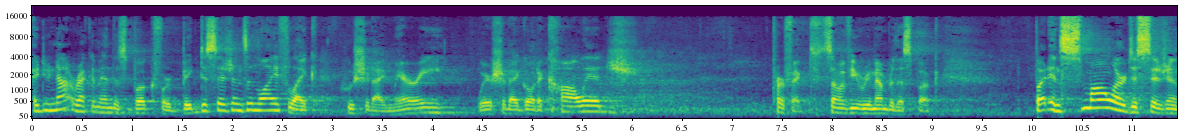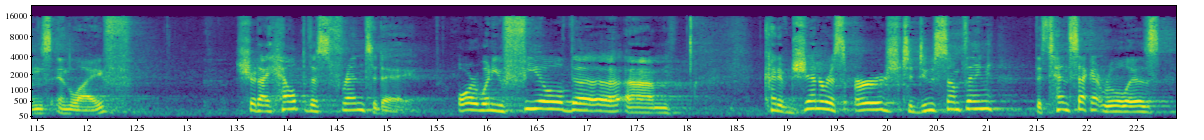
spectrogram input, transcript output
I do not recommend this book for big decisions in life, like who should I marry? Where should I go to college? Perfect. Some of you remember this book. But in smaller decisions in life, should I help this friend today? Or when you feel the um, kind of generous urge to do something, the 10 second rule is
